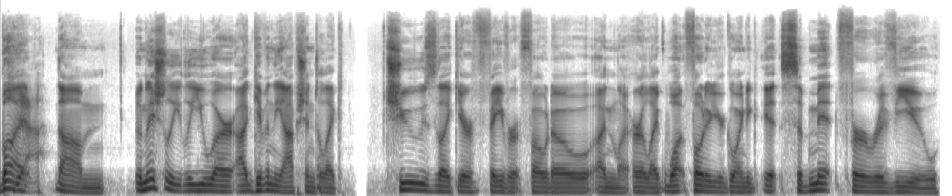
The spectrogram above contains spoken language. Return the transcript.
But Yeah. um, initially, you are uh, given the option to like choose like your favorite photo and or like what photo you're going to it, submit for review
